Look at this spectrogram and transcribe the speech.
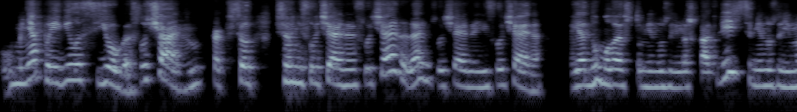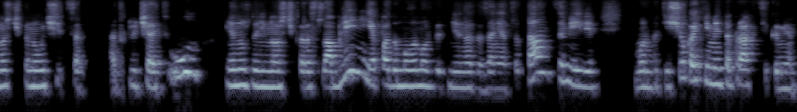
у меня появилась йога случайно. Ну, как все, все не случайно и случайно, да, не случайно и не случайно. Я думала, что мне нужно немножко отвлечься, мне нужно немножечко научиться отключать ум, мне нужно немножечко расслабления. Я подумала, может быть, мне надо заняться танцами или, может быть, еще какими-то практиками.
